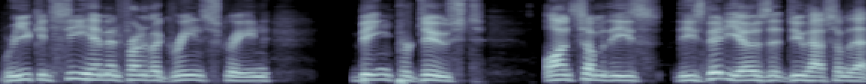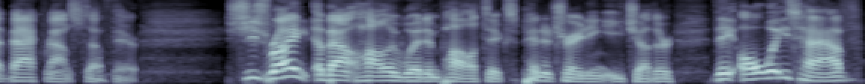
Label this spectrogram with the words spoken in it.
where you can see him in front of a green screen being produced on some of these these videos that do have some of that background stuff there. She's right about Hollywood and politics penetrating each other. They always have,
